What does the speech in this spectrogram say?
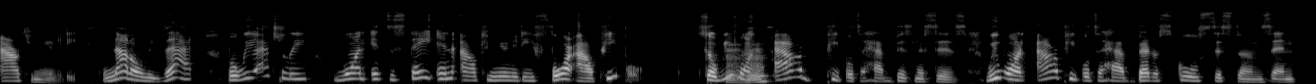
our community. And not only that but we actually want it to stay in our community for our people so we want our people to have businesses we want our people to have better school systems and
